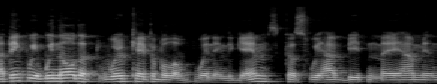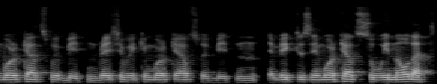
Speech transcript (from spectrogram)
I think we, we know that we're capable of winning the games because we have beaten Mayhem in workouts, we've beaten Reykjavik in workouts, we've beaten Invictus in workouts. So we know that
